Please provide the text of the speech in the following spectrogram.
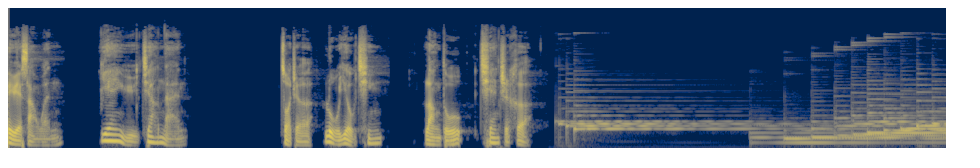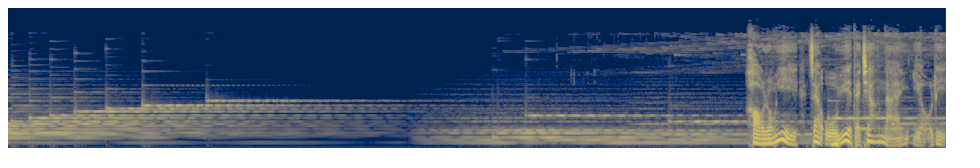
配乐散文《烟雨江南》，作者陆幼卿，朗读千纸鹤。好容易在五月的江南游历，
